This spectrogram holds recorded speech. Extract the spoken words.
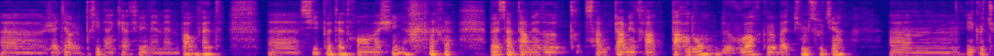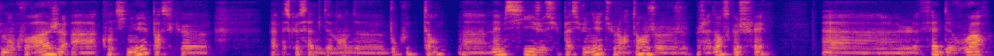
j'allais dire le prix d'un café, mais même pas en fait. si peut-être en machine, bah, ça, me permettra, ça me permettra, pardon, de voir que bah, tu me soutiens et que tu m'encourages à continuer parce que parce que ça me demande euh, beaucoup de temps. Euh, même si je suis passionné, tu l'entends, j'adore ce que je fais. Euh, le fait de voir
